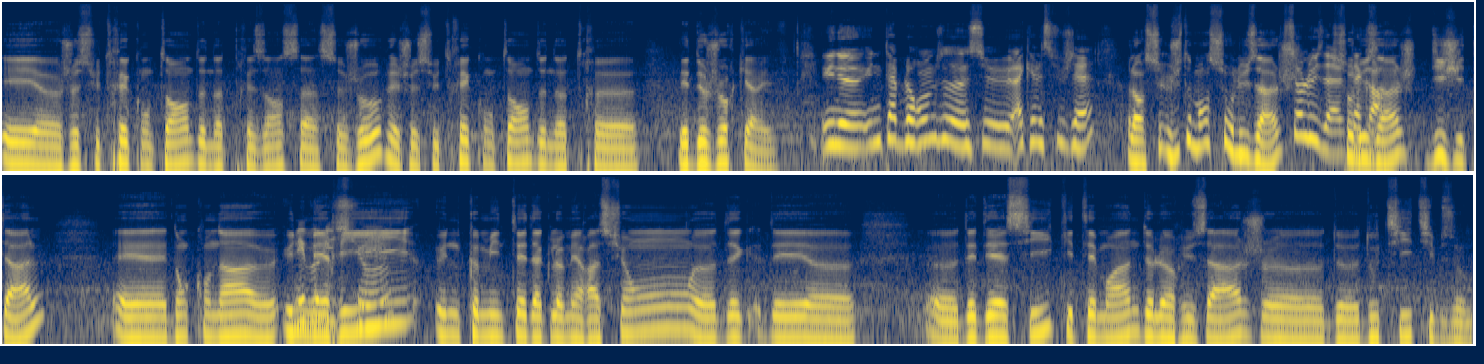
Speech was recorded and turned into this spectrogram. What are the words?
Et euh, je suis très content de notre présence à ce jour et je suis très content de notre, des deux jours qui arrivent. Une, une table ronde euh, à quel sujet Alors justement sur l'usage, Sur l'usage, sur d'accord. l'usage digital. Et donc on a euh, une mairie, une communauté d'agglomération, euh, des, des, des DSI qui témoignent de leur usage d'outils type Zoom.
